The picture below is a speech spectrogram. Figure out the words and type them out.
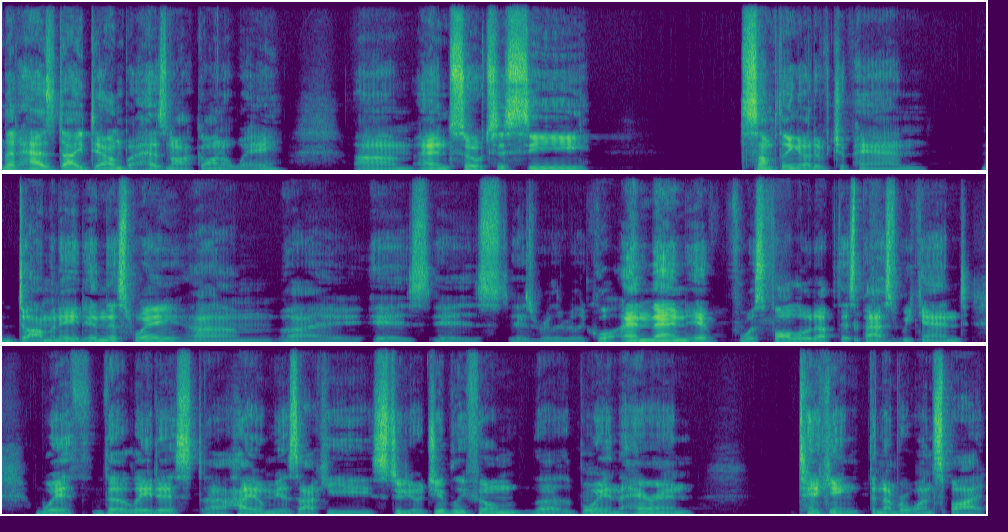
that has died down but has not gone away Um, and so to see something out of Japan dominate in this way um, uh, is is is really really cool. And then it was followed up this past weekend with the latest uh, Hayao Miyazaki Studio Ghibli film, uh, The Boy Mm. and the Heron, taking the number one spot,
